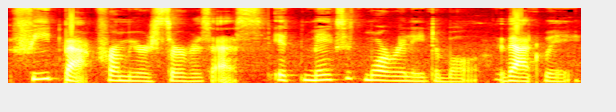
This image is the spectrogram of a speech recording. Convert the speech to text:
feedback from your services. It makes it more relatable that way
